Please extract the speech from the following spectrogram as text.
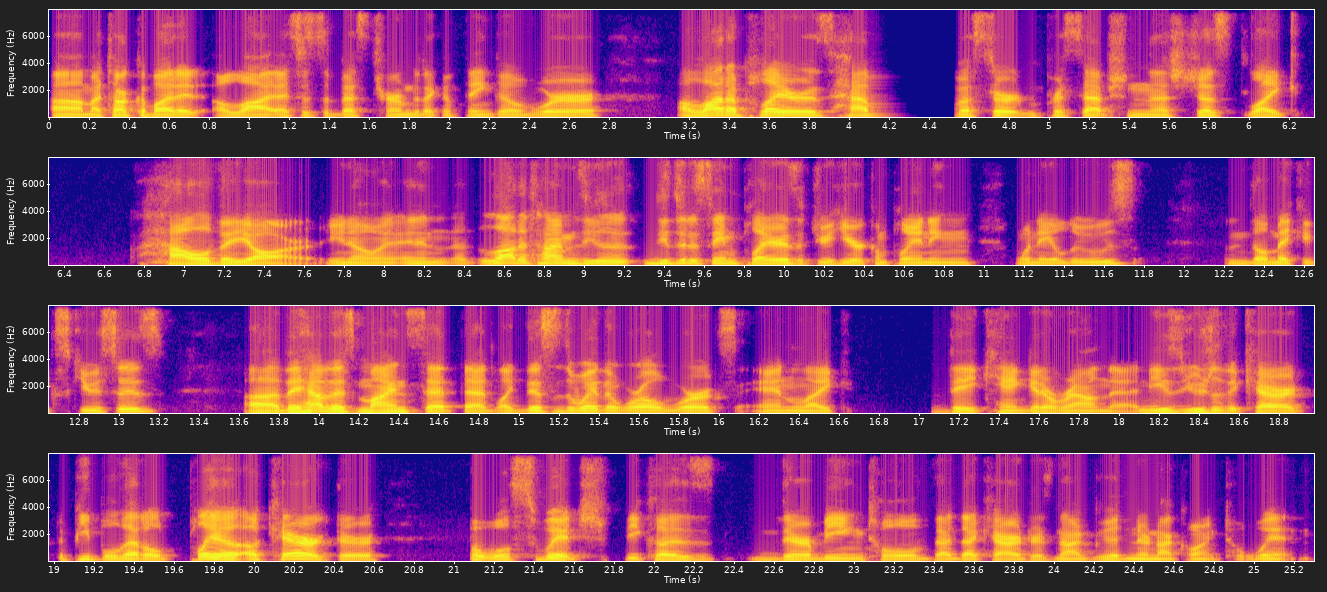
Um, I talk about it a lot. It's just the best term that I can think of, where a lot of players have a certain perception that's just like how they are, you know. And, and a lot of times these are, these are the same players that you hear complaining when they lose, and they'll make excuses. Uh, they have this mindset that like this is the way the world works, and like they can't get around that. And these are usually the character, the people that'll play a, a character, but will switch because they're being told that that character is not good and they're not going to win.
